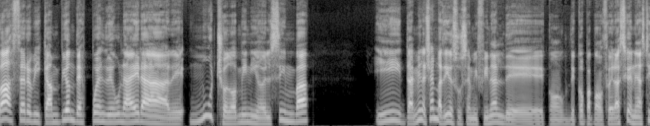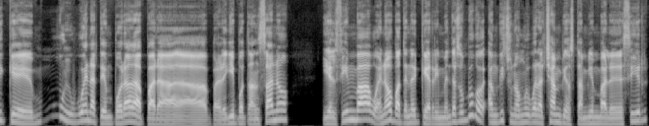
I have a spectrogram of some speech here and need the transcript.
va a ser bicampeón después de una era de mucho dominio del Simba. Y también el Yanga tiene su semifinal de, Copa Confederaciones. Así que muy buena temporada para, el equipo tanzano. Y el Simba, bueno, va a tener que reinventarse un poco. Aunque hizo una muy buena Champions, también vale decir.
